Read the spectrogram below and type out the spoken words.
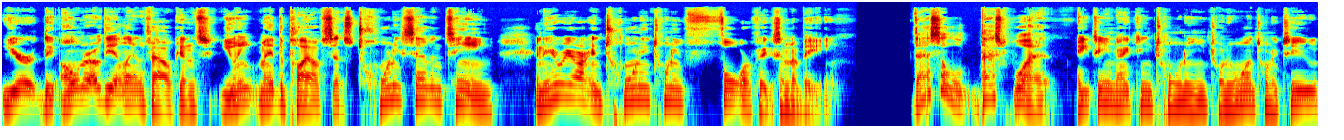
you're the owner of the Atlanta Falcons. You ain't made the playoffs since 2017, and here we are in 2024 fixing to be. That's a that's what 18, 19, 20, 21, 22,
